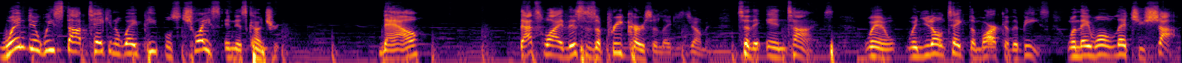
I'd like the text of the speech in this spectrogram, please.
When did we stop taking away people's choice in this country? Now. That's why this is a precursor, ladies and gentlemen, to the end times. When when you don't take the mark of the beast, when they won't let you shop,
